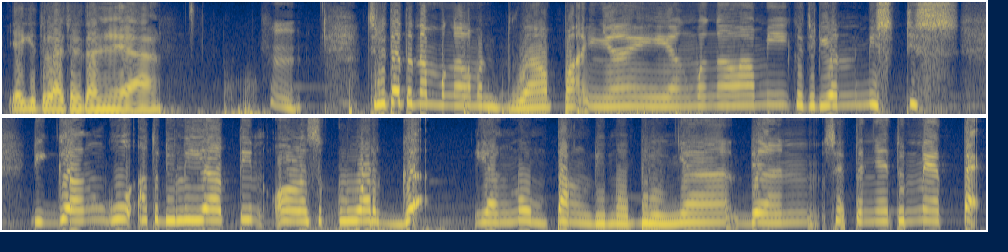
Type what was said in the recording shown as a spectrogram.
Ya gitulah ceritanya ya Hmm, cerita tentang pengalaman bapaknya yang mengalami kejadian mistis, diganggu atau diliatin oleh sekeluarga yang numpang di mobilnya dan setannya itu netek.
